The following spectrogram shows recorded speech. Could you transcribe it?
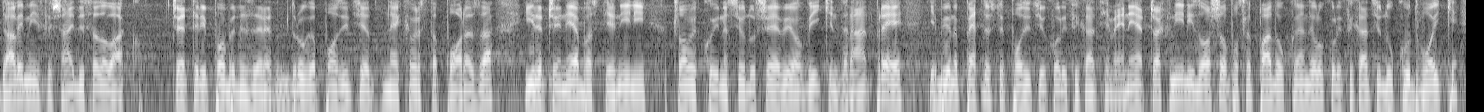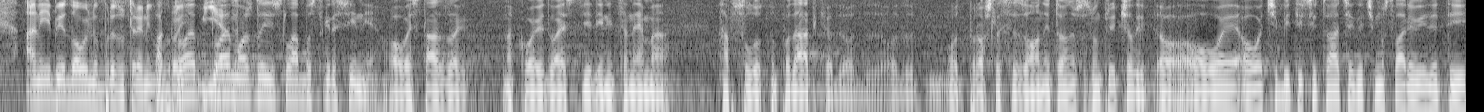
Da li misliš, ajde sad ovako, četiri pobjede za redom, druga pozicija, neka vrsta poraza, inače je Nea Bastianini, čovek koji nas je oduševio vikend ran, pre, je bio na 15. poziciji u kvalifikacijama. Enea čak nije ni došao posle pada u kojem delu kvalifikacije do Q dvojke, a nije bio dovoljno brzo u treningu Pa broj to je, 1. to je možda i slabost Gresinije. Ovo je staza na kojoj 20 jedinica nema apsolutno podatke od, od, od, od prošle sezone i to je ono što smo pričali. O, ovo, je, ovo će biti situacija gde ćemo stvari videti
